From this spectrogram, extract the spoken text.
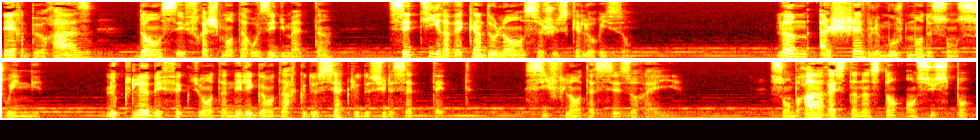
herbe rase, dense et fraîchement arrosée du matin, s'étire avec indolence jusqu'à l'horizon. L'homme achève le mouvement de son swing, le club effectuant un élégant arc de cercle au-dessus de sa tête, sifflant à ses oreilles. Son bras reste un instant en suspens,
